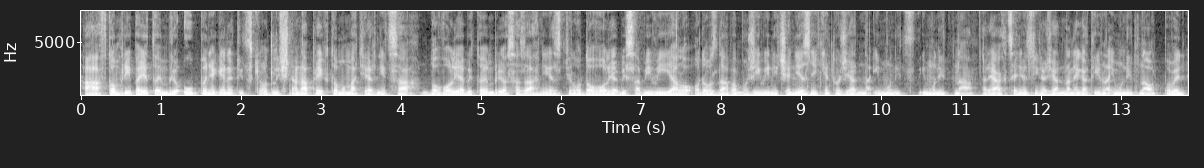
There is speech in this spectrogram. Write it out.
A v tom prípade to embryo úplne geneticky odlišné. Napriek tomu maternica dovolí, aby to embryo sa zahniezdilo, dovolí, aby sa vyvíjalo, odovzdáva mu živiny, čiže neznikne tu žiadna imunitná reakcia, nevzniká žiadna negatívna imunitná odpoveď.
